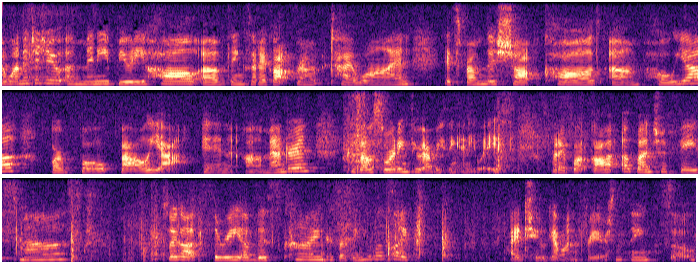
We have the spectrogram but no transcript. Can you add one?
I wanted to do a mini beauty haul of things that I got from Taiwan. It's from this shop called um, Poya or Bo Baoya in uh, Mandarin because I was sorting through everything anyways. But I bought, got a bunch of face masks. So I got three of this kind because I think it was like, I two get one free or something. So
